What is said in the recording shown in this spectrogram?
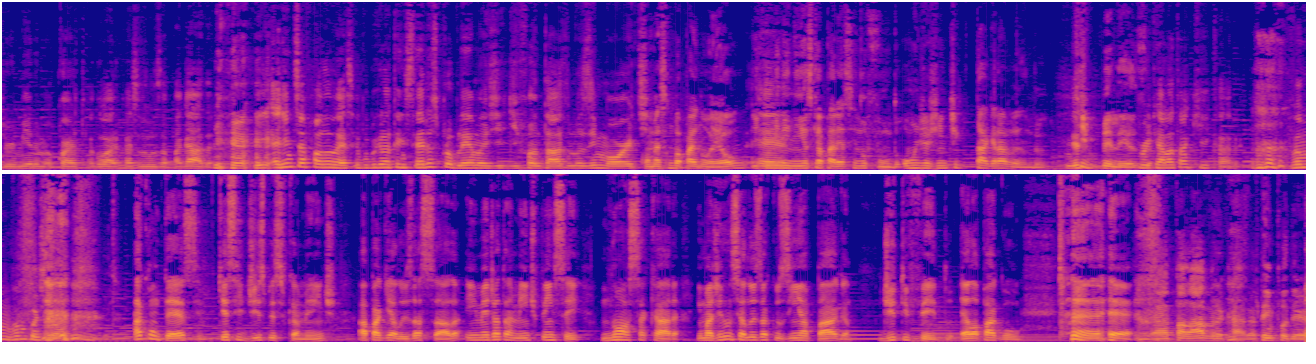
dormir no meu quarto agora, com essa luz apagada. e a gente já falou, essa República ela tem sérios problemas de, de fantasmas e morte. Começa com Papai Noel e com É. menininhas que aparecem no fundo, onde a gente tá gravando. Deixa- Que beleza. Porque ela tá aqui, cara. vamos, vamos continuar. Acontece que esse dia especificamente, apaguei a luz da sala e imediatamente pensei: nossa, cara, imagina se a luz da cozinha apaga. Dito e feito, ela apagou. É, É a palavra, cara, tem poder.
